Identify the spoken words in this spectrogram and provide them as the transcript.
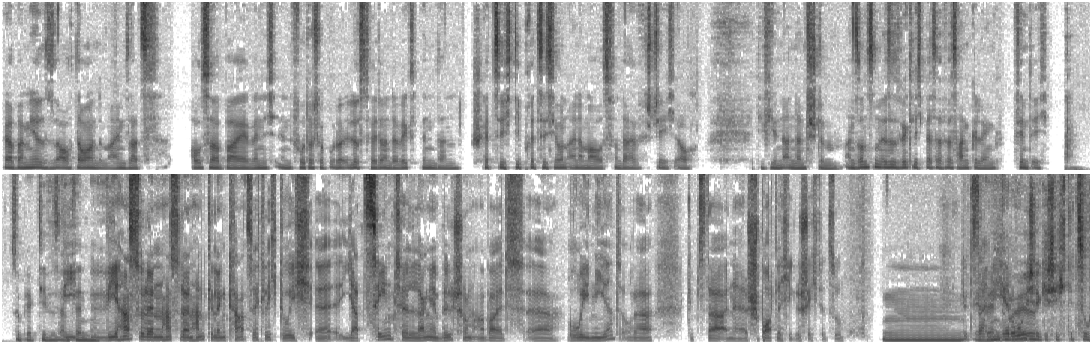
Ja, bei mir ist es auch dauernd im Einsatz. Außer bei, wenn ich in Photoshop oder Illustrator unterwegs bin, dann schätze ich die Präzision einer Maus. Von daher verstehe ich auch die vielen anderen Stimmen. Ansonsten ist es wirklich besser fürs Handgelenk, finde ich. Subjektives Wie, Empfinden. wie hast du denn, hast du dein Handgelenk tatsächlich durch äh, jahrzehntelange Bildschirmarbeit äh, ruiniert oder gibt es da eine sportliche Geschichte zu? Hm, Gibt es da eine heroische Geschichte zu?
